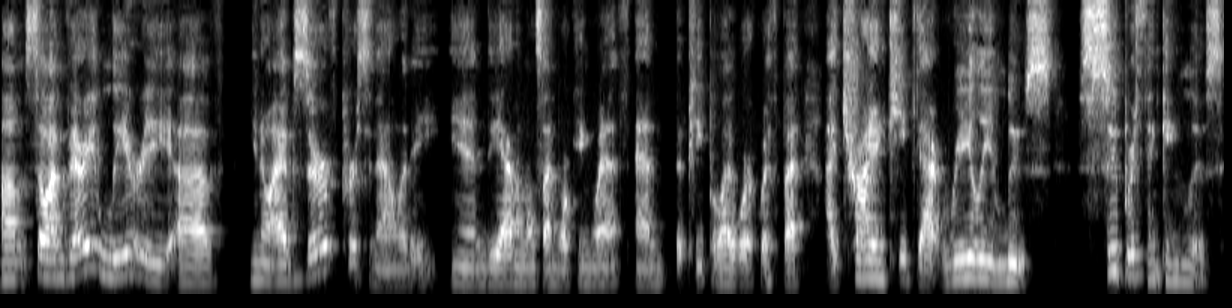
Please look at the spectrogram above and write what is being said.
Um, so I'm very leery of you know I observe personality in the animals I'm working with and the people I work with, but I try and keep that really loose, super thinking loose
